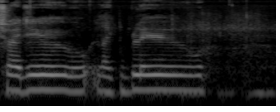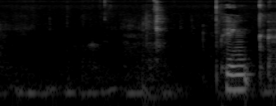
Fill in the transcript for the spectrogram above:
Should I do like blue, pink,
